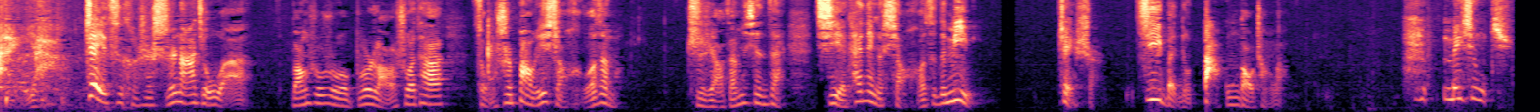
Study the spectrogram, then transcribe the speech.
哎呀，这次可是十拿九稳。王叔叔不是老说他总是抱着一小盒子吗？只要咱们现在解开那个小盒子的秘密，这事儿基本就大功告成了。没兴趣。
